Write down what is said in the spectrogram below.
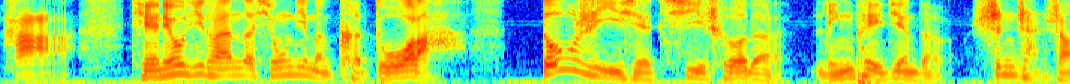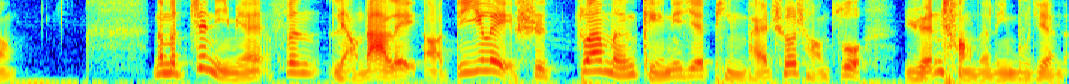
哈，铁牛集团的兄弟们可多了。都是一些汽车的零配件的生产商，那么这里面分两大类啊，第一类是专门给那些品牌车厂做原厂的零部件的，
